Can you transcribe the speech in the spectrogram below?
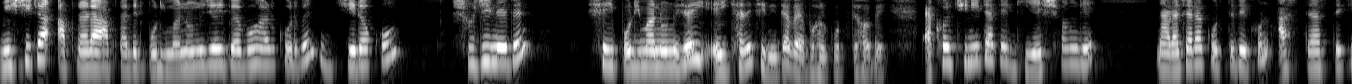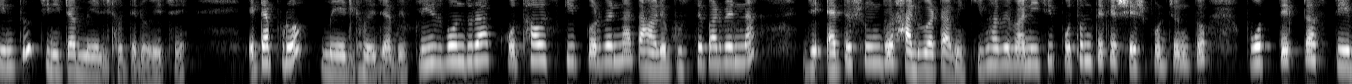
মিষ্টিটা আপনারা আপনাদের পরিমাণ অনুযায়ী ব্যবহার করবেন। যেরকম সুজি নেবেন, সেই পরিমাণ অনুযায়ী এইখানে চিনিটা ব্যবহার করতে হবে। এখন চিনিটাকে ঘিয়ের সঙ্গে নাড়াচাড়া করতে দেখুন, আস্তে আস্তে কিন্তু চিনিটা মেল্ট হতে রয়েছে। এটা পুরো মেল্ট হয়ে যাবে। প্লিজ বন্ধুরা, কোথাও স্কিপ করবেন না, তাহলে বুঝতে পারবেন না যে এত সুন্দর হালুয়াটা আমি কীভাবে বানিয়েছি। প্রথম থেকে শেষ পর্যন্ত প্রত্যেকটা স্টেপ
